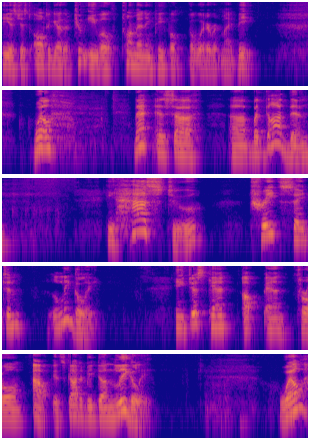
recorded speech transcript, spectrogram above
He is just altogether too evil, tormenting people, or whatever it might be. Well, that is, uh, uh, but God then, he has to treat Satan legally. He just can't up and throw him out. It's got to be done legally. Well,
